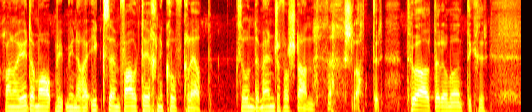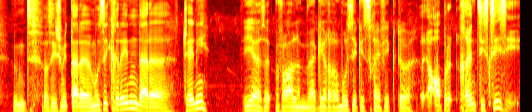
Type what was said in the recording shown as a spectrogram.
Ich habe noch jeden Mord mit meiner XMV-Technik aufgeklärt. Gesunder Menschenverstand. Schlatter, du alter Romantiker. Und was ist mit dieser Musikerin, dieser Jenny? Die sollte man vor allem wegen ihrer Musik ins Käfig tun. Ja, aber könnte sie es gewesen sein?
